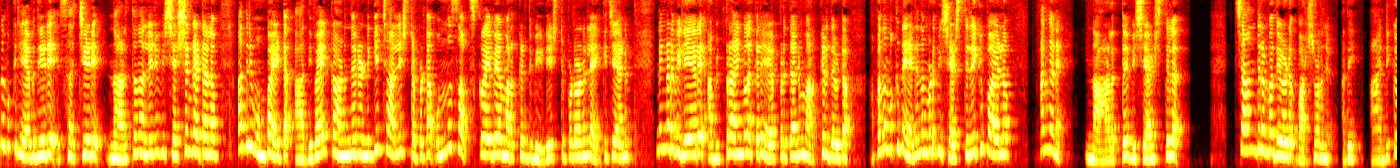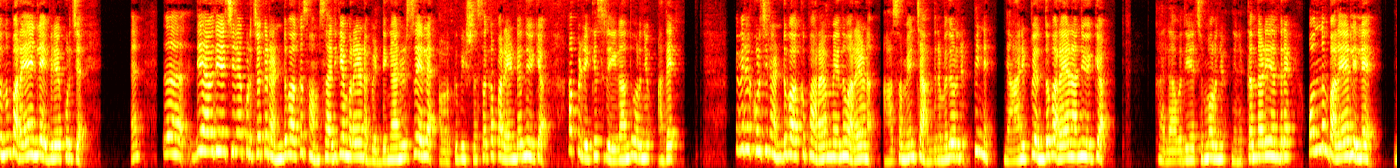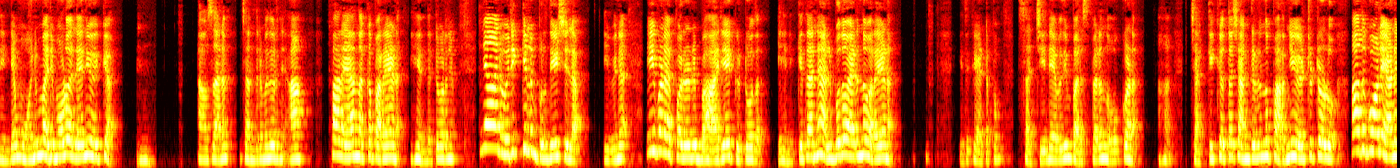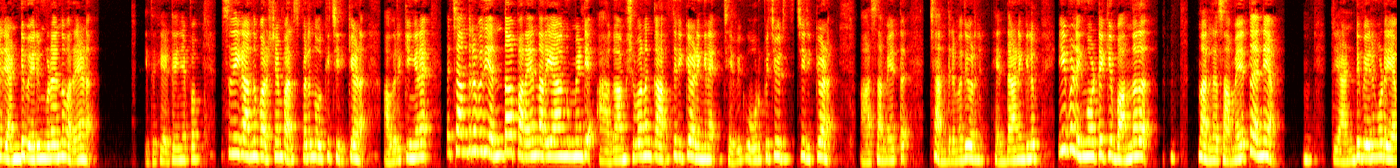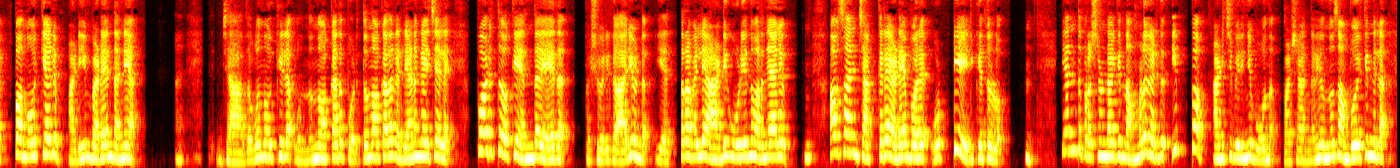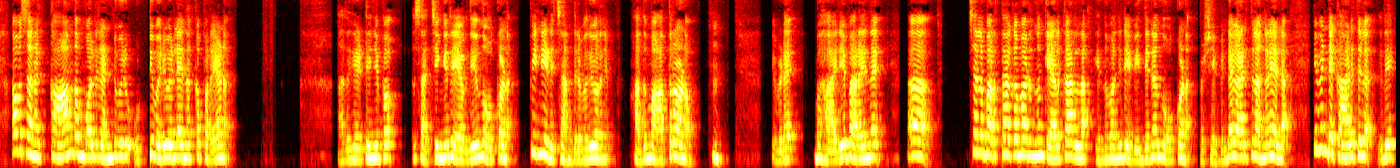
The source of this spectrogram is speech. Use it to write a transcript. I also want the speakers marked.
Speaker 1: നമുക്ക് രേവതിയുടെ സച്ചിയുടെ നാളത്തെ നല്ലൊരു വിശേഷം കേട്ടാലോ? അതിനു മുമ്പായിട്ട് ആദ്യമായി കാണുന്നവരുണ്ടെങ്കിൽ ചാനൽ ഇഷ്ടപ്പെട്ട ഒന്ന് സബ്സ്ക്രൈബ് ചെയ്യാൻ മറക്കരുത്. വീഡിയോ ഇഷ്ടപ്പെടുവാണെങ്കിൽ ലൈക്ക് ചെയ്യാനും നിങ്ങളുടെ വിലയേറെ അഭിപ്രായങ്ങളൊക്കെ രേഖപ്പെടുത്താനും മറക്കരുത് കേട്ടോ. അപ്പൊ നമുക്ക് നേരെ നമ്മുടെ വിശേഷത്തിലേക്ക് പോയാലോ? അങ്ങനെ നാളത്തെ വിശേഷത്തിൽ ചന്ദ്രമതിയോട് വർഷം പറഞ്ഞു. അതെ ആന്റിക്കൊന്നും പറയാനില്ല ഇവരെ കുറിച്ച് രേവതി ചേച്ചിനെ കുറിച്ചൊക്കെ രണ്ടു വാക്ക് സംസാരിക്കാൻ പറയണം. വെഡിങ് ആനിവേഴ്സറി അല്ലേ? അവർക്ക് വിഷസ് ഒക്കെ പറയേണ്ടതെന്ന് ചോദിക്കാം. അപ്പോഴേക്ക് ശ്രീകാന്ത് പറഞ്ഞു അതെ ഇവരെ കുറിച്ച് രണ്ടു വാക്ക് പറയാമെന്ന് പറയണം. ആ സമയം ചന്ദ്രമതി പറഞ്ഞു പിന്നെ ഞാനിപ്പോ എന്തു പറയാനാന്ന് ചോദിക്കാം കലാവതി അച്ഛൻ പറഞ്ഞു നിനക്കെന്താടി ചന്ദ്രേ? ഒന്നും പറയാനില്ലേ? നിന്റെ മോനും മരുമോളും അല്ലേന്ന് ചോദിക്കാം ഉം. അവസാനം ചന്ദ്രമതി പറഞ്ഞു ആ പറയാന്നൊക്കെ പറയാണ്. എന്നിട്ട് പറഞ്ഞു ഞാൻ ഒരിക്കലും പ്രതീക്ഷിച്ചില്ല. ഇവന് ഇവളെ പോലെ ഒരു ഭാര്യയെ കിട്ടുമത് എനിക്ക് തന്നെ അത്ഭുതമായിരുന്നു പറയണം. ഇത് കേട്ടപ്പം സച്ചിൻ ദേവതയും പരസ്പരം നോക്കുകയാണ് ചക്കിക്കൊത്ത ചക്കിക്കൊത്ത ശങ്കരെന്ന് പറഞ്ഞു കേട്ടിട്ടുള്ളൂ. അതുപോലെയാണ് രണ്ടുപേരും കൂടെ എന്ന് പറയണം. ഇത് കേട്ട് കഴിഞ്ഞപ്പം ശ്രീകാന്തും വർഷയും പരസ്പരം നോക്കി ചിരിക്കുകയാണ്. അവർക്കിങ്ങനെ ചന്ദ്രപതി എന്താ പറയാന്നറിയാൻ വേണ്ടി ആകാംക്ഷപണം കാത്തിരിക്കുകയാണ് ഇങ്ങനെ ചെവി കൂർപ്പിച്ച് ചിരിക്കുകയാണ്. ആ സമയത്ത് ചന്ദ്രമതി പറഞ്ഞു എന്താണെങ്കിലും ഇവൾ ഇങ്ങോട്ടേക്ക് വന്നത് നല്ല സമയത്ത് തന്നെയാ. രണ്ടുപേരും കൂടെ എപ്പ നോക്കിയാലും അടിയും പടയും തന്നെയാ. ജാതകം നോക്കിയില്ല. ഒന്നും നോക്കാതെ പൊരുത്തം നോക്കാതെ കല്യാണം കഴിച്ചല്ലേ പൊരുത്തമൊക്കെ എന്താ ഏത്? പക്ഷെ ഒരു കാര്യമുണ്ട്. എത്ര വലിയ അടി കൂടിയെന്ന് പറഞ്ഞാലും അവസാനം ചക്കര അടയം പോലെ ഒട്ടിയേ ഇരിക്കത്തുള്ളൂ. എന്ത് പ്രശ്നം ഉണ്ടാക്കി നമ്മൾ കരുതും. ഇപ്പം അടിച്ചു പിരിഞ്ഞു പോകുന്നു. പക്ഷെ അങ്ങനെയൊന്നും സംഭവിക്കുന്നില്ല. അവസാനം കാന്തം പോലെ രണ്ടുപേരും ഒട്ടി വരുമല്ലേ എന്നൊക്കെ പറയാണ്. അത് കേട്ട് കഴിഞ്ഞപ്പോൾ സച്ചിങ്ങൻ രേവതിയെ നോക്കുകയാണ് പിന്നീട് ചന്ദ്രമതി പറഞ്ഞു അത് മാത്രമാണോ? ഇവിടെ ഭാര്യ പറയുന്ന ചില ഭർത്താക്കന്മാരൊന്നും കേൾക്കാറില്ല എന്ന് പറഞ്ഞ് രവീന്ദ്രനെ നോക്കുകയാണ് പക്ഷെ ഇവന്റെ കാര്യത്തിൽ അങ്ങനെയല്ല. ഇവന്റെ കാര്യത്തിൽ ഇതേ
